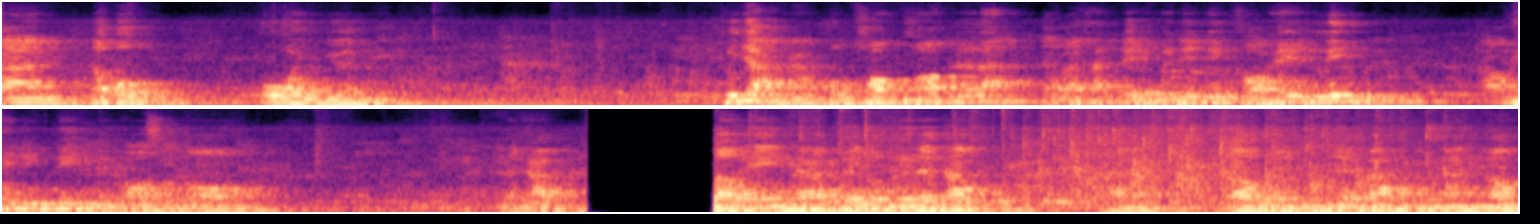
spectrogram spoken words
การระบบโอนเงิน ทุกอย่างอะผมคลองพร้อมแล้วล่ะ แต่ว่าท่านเบรกไปนิดนึงขอให้นิ่ง เอาให้นิ่งๆเหมือนอสมนะครับเราเองนะครับช่วยตบมือด้วยครับ เราเป็นผู้ใหญ่บ้านกำนันเนาะ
